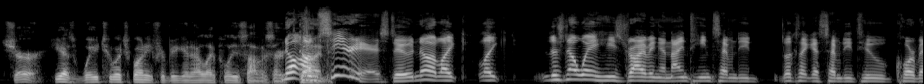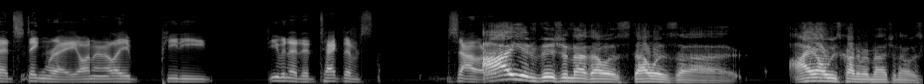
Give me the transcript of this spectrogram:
sure he has way too much money for being an L.A. police officer. No, Done. I'm serious, dude. No, like like there's no way he's driving a 1970 looks like a 72 Corvette Stingray on an LAPD even a detective's salary. I envision that that was that was. uh I always kind of imagine that was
